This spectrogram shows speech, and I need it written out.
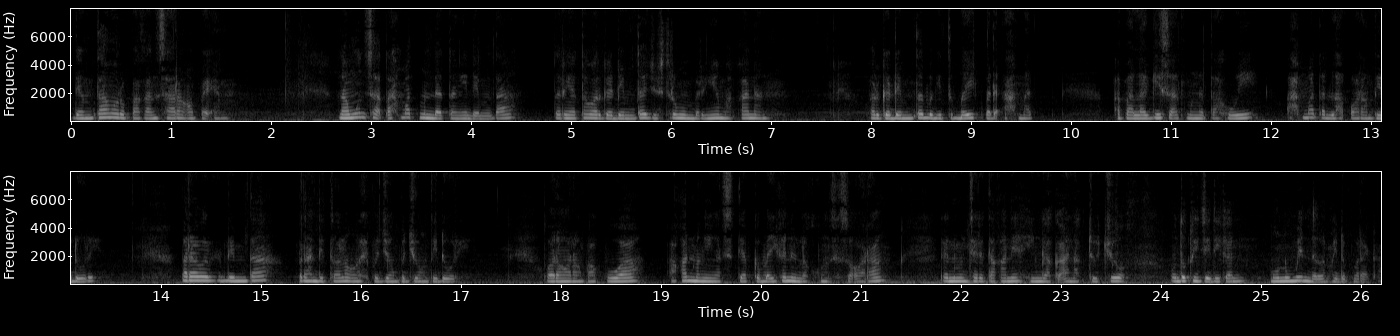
Demta merupakan sarang OPM. Namun saat Ahmad mendatangi Demta, ternyata warga Demta justru memberinya makanan. Warga Demta begitu baik pada Ahmad. Apalagi saat mengetahui Ahmad adalah orang Tiduri. Para warga Demta pernah ditolong oleh pejuang-pejuang Tiduri. Orang-orang Papua akan mengingat setiap kebaikan yang dilakukan seseorang dan menceritakannya hingga ke anak cucu untuk dijadikan monumen dalam hidup mereka.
